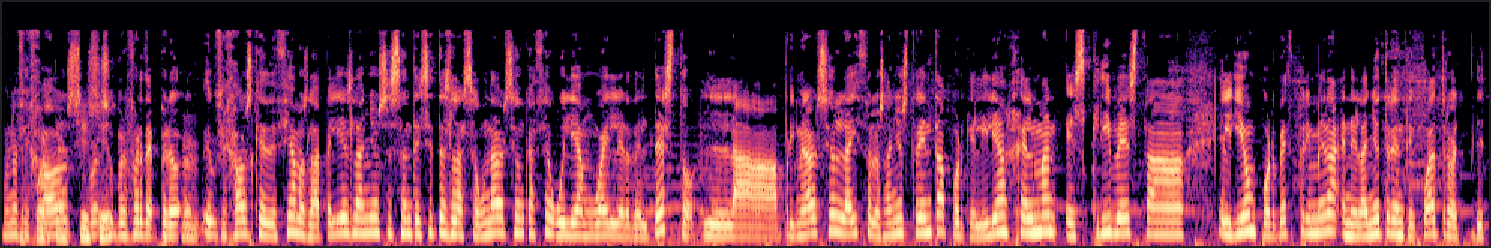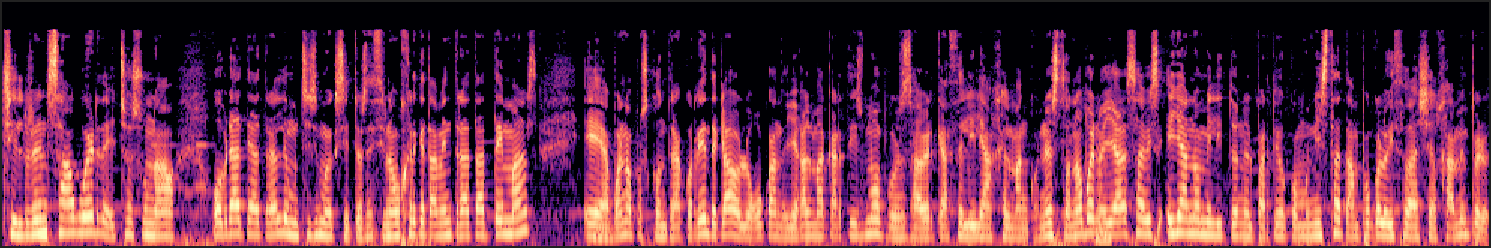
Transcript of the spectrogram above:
Bueno, Qué fijaos, fuerte, sí, sí. súper fuerte, pero eh, fijaos que decíamos, la peli es el año 67, es la segunda versión que hace William Wyler del texto. La primera versión la hizo en los años 30 porque Lillian Hellman escribe esta, el guion por vez primera en el año 34. The Children's Hour, de hecho, es una obra teatral de muchísimo éxito. Es decir, una mujer que también trata temas, eh, bueno, pues contracorriente. Claro, luego cuando llega el macartismo, pues a ver qué hace Lillian Hellman con esto, ¿no? Bueno, Sí. ya sabéis, ella no militó en el Partido Comunista, tampoco lo hizo Dashiell Hammett, pero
